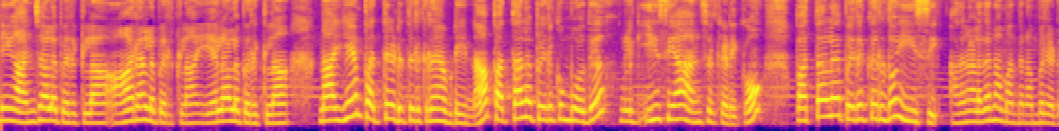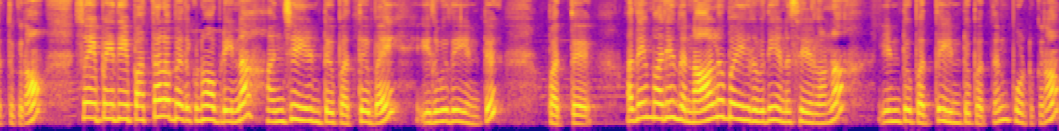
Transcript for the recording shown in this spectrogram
நீங்கள் அஞ்சால் பெருக்கலாம் ஆறால் பெருக்கலாம் ஏழால் பெருக்கலாம். நான் ஏன் பத்து எடுத்திருக்கிறேன் அப்படின்னா பத்தால் பெருக்கும்போது உங்களுக்கு ஈஸியாக ஆன்சர் கிடைக்கும். பத்தால் பெருக்கிறதும் ஈஸி அதனால தான் நம்ம அந்த நம்பர் எடுத்துக்கிறோம். ஸோ இப்போ இது பத்தால் பெருக்கணும் அப்படின்னா அஞ்சு இன்ட்டு பத்து பை இருபது இன்ட்டு பத்து. அதே மாதிரி இந்த நாலு பை இருபது என்ன செய்யலாம்னா இன்ட்டு பத்து இன்ட்டு பத்துன்னு போட்டுக்கிறோம்.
